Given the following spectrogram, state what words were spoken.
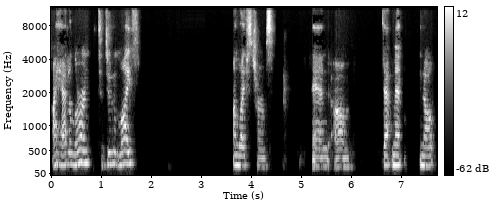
I had to learn to do life on life's terms. And um, that meant, you know,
